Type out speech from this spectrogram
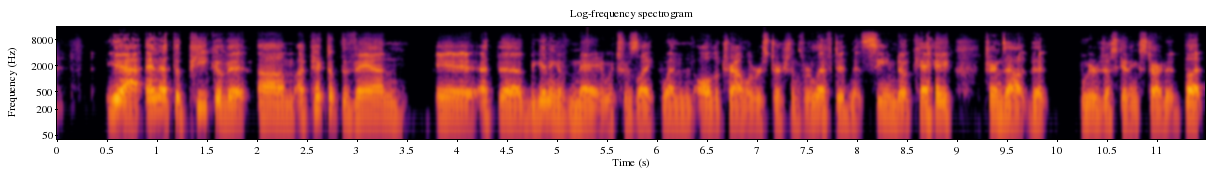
yeah, and at the peak of it, um, I picked up the van eh, at the beginning of May, which was like when all the travel restrictions were lifted and it seemed okay. Turns out that we were just getting started. But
